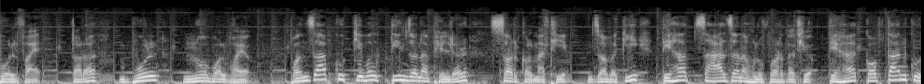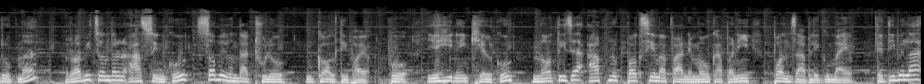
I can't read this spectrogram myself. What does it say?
बोल भए। तर बोल नो बल भयो। पन्जाबको केवल तीनजना फिल्डर सर्कलमा थिए जबकि त्यहाँ चारजना हुनु पर्दथ्यो त्यहाँ कप्तानको रूपमा रविचन्द्रन आसिनको सबैभन्दा ठुलो गल्ती भयो। हो यही नै खेलको नतिजा आफ्नो पक्षमा पार्ने मौका पनि पन्जाबले गुमायो। त्यति बेला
